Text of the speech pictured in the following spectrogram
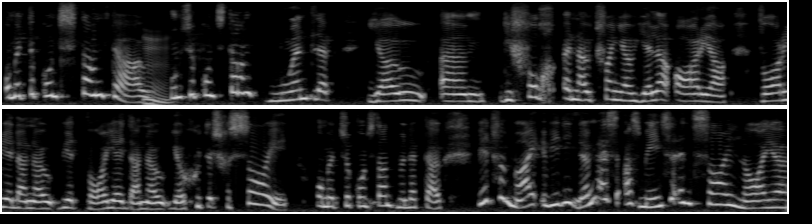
om dit te konstant te hou. Hmm. Om so konstant moontlik jou ehm um, die voginhoud van jou hele area waar jy dan nou weet waar jy dan nou jou goeders gesaai het om dit so konstant moontlik te hou. Weet vir my, weet die ding is as mense in saai laaie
